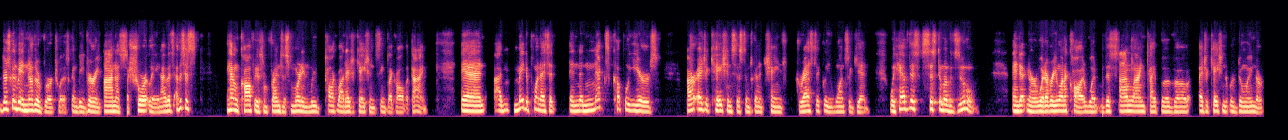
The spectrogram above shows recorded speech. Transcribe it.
there's going to be another virtual. It's going to be very honest shortly. And I was, I was just having coffee with some friends this morning. We talk about education, seems like all the time. And I made the point, I said, in the next couple years, our education system is going to change drastically once again. We have this system of Zoom and or whatever you want to call it, what this online type of uh, education that we're doing, or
